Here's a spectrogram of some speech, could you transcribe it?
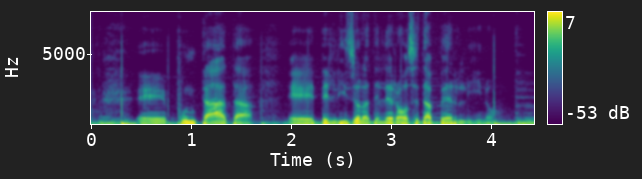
eh, puntata eh, dell'Isola delle Rose da Berlino.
